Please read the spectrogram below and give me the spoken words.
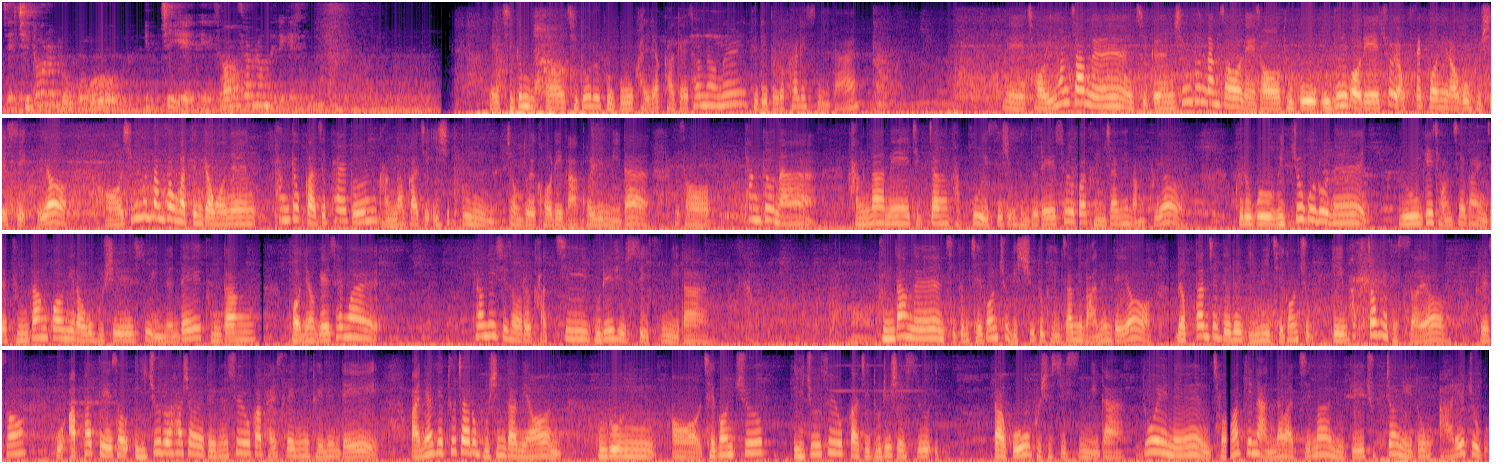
이제 지도를 보고 입지에 대해서 설명드리겠습니다. 네, 지금부터 지도를 보고 간략하게 설명을 드리도록 하겠습니다. 네, 저희 현장은 지금 신분당선에서 도보 5분 거리의 초역세권이라고 보실 수 있고요. 어, 신분당선 같은 경우는 판교까지 8분, 강남까지 20분 정도의 거리가 걸립니다. 그래서 판교나 강남에 직장을 갖고 있으신 분들의 수요가 굉장히 많고요. 그리고 위쪽으로는 여기 전체가 이제 분당권이라고 보실 수 있는데 분당 번역의 생활 편의시설을 같이 누리실 수 있습니다. 어, 분당은 지금 재건축 이슈도 굉장히 많은데요. 몇 단지들은 이미 재건축이 확정이 됐어요. 그래서 그 아파트에서 이주를 하셔야 되는 수요가 발생이 되는데 만약에 투자로 보신다면 그런 어, 재건축 이주 수요까지 누리실 수 있다고 보실 수 있습니다. 도에는 정확히는 안 나왔지만 여기 죽전 이동 아래쪽으로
